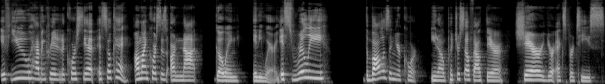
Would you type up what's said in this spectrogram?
if you haven't created a course yet, it's okay. Online courses are not going anywhere. It's really the ball is in your court. You know, put yourself out there, share your expertise,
